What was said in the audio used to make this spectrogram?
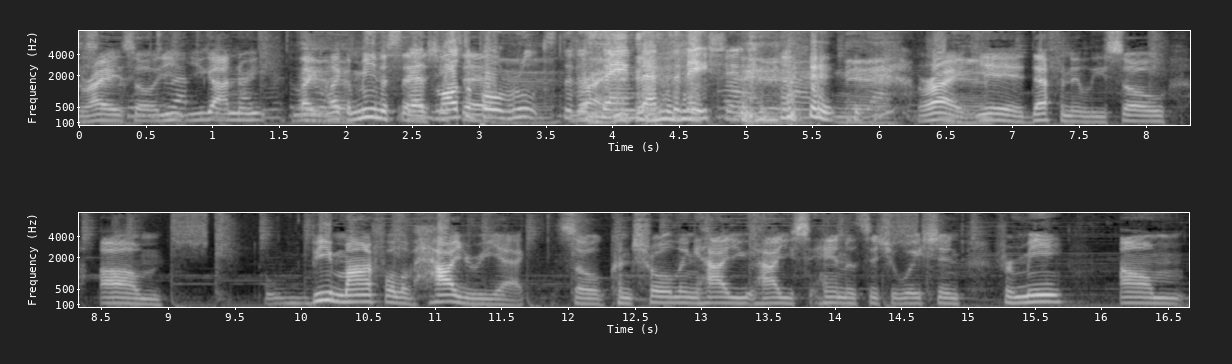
right? So You you, you gotta know, right, do it the like right like way. Amina said. There's multiple said- routes to the Right. same destination. Yeah. right Yeah. yeah. definitely so um be mindful of how you react so controlling how you how you handle the situation for me um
